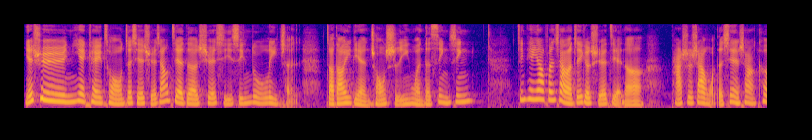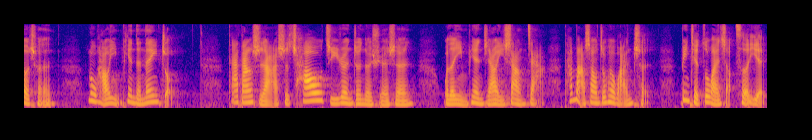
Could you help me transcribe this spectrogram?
也许你也可以从这些学长姐的学习心路历程，找到一点重拾英文的信心。今天要分享的这个学姐呢，她是上我的线上课程，录好影片的那一种。她当时啊是超级认真的学生，我的影片只要一上架，她马上就会完成，并且做完小测验。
